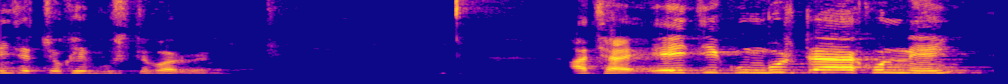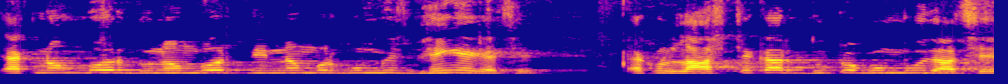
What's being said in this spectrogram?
নিজের চোখেই বুঝতে পারবেন। আচ্ছা এই যে গম্বুজটা এখন নেই, এক নম্বর, দু নম্বর, তিন নম্বর গম্বুজ ভেঙে গেছে। এখন লাস্টেকার দুটো গম্বুজ আছে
